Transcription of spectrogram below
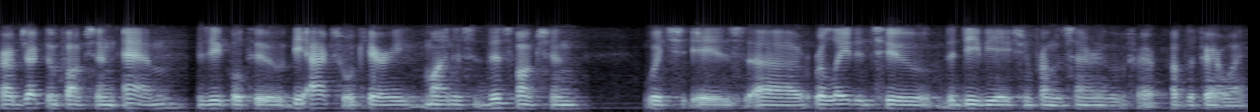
our objective function m is equal to the actual carry minus this function, which is uh, related to the deviation from the center of the, fair of the fairway.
